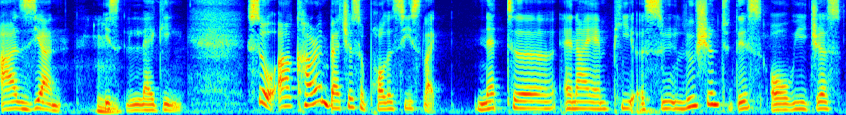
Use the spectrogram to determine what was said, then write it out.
ASEAN is lagging. So, are current batches of policies like NETR, NIMP a solution to this, or we just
